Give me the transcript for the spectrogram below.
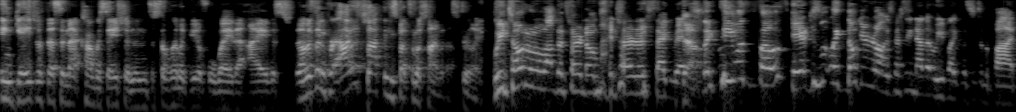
engage with us in that conversation in just a really beautiful way that I was I was impre- I was shocked that he spent so much time with us. Truly, We told him about the Turned On by Turner segment. Yeah. Like he was so scared because, like, don't get me wrong, especially now that we've like listened to the pod,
